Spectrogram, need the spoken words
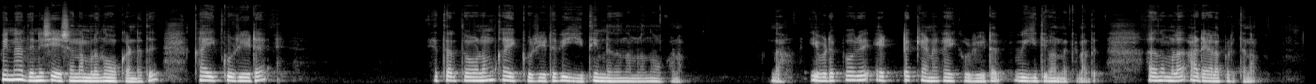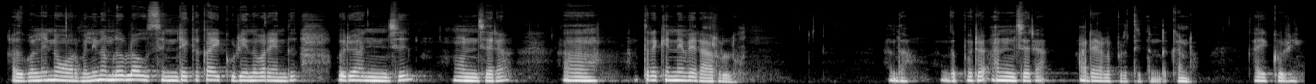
പിന്നെ അതിന് ശേഷം നമ്മൾ നോക്കേണ്ടത് കൈക്കുഴിയുടെ എത്രത്തോളം കൈക്കുഴിയുടെ വീതി ഉണ്ടെന്ന് നമ്മൾ നോക്കണം. ഇതാ ഇവിടെ ഇപ്പോൾ ഒരു എട്ടൊക്കെയാണ് കൈക്കുഴിയുടെ വീതി വന്നിരിക്കുന്നത്. അത് നമ്മൾ അടയാളപ്പെടുത്തണം. അതുപോലെ തന്നെ നോർമലി നമ്മൾ ബ്ലൗസിന്റെയൊക്കെ കൈക്കുഴി എന്ന് പറയുന്നത് ഒരു അഞ്ച് അഞ്ചര അത്രയ്ക്ക് തന്നെ വരാറുള്ളൂ. അതാ ഇതിപ്പോൾ ഒരു അഞ്ചര അടയാളപ്പെടുത്തിയിട്ടുണ്ട് കണ്ടോ? കൈക്കുഴി.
